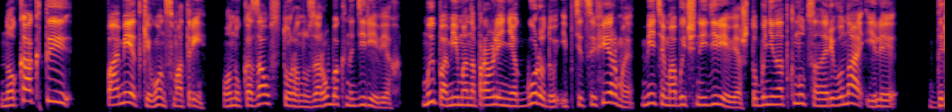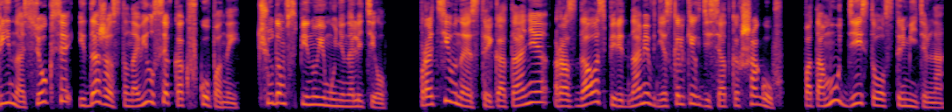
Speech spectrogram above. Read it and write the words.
Но как ты пометки вон смотри. Он указал в сторону зарубок на деревьях. Мы помимо направления к городу и птицефермы метим обычные деревья, чтобы не наткнуться на ревуна или Дрин осекся и даже остановился как вкопанный. Чудом в спину ему не налетел. Противное стрекотание раздалось перед нами в нескольких десятках шагов, потому действовал стремительно.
